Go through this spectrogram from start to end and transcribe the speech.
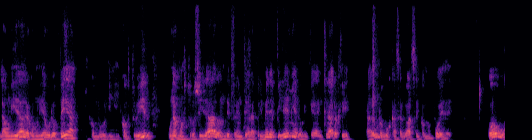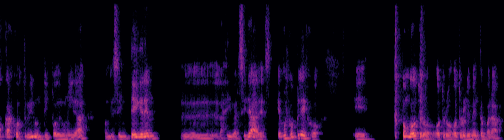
la unidad de la comunidad europea y, construir una monstruosidad donde frente a la primera epidemia lo que queda en claro es que cada uno busca salvarse como puede. O buscas construir un tipo de unidad donde se integren eh, las diversidades. Es muy complejo. Eh, pongo otro, otro, otro elemento para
